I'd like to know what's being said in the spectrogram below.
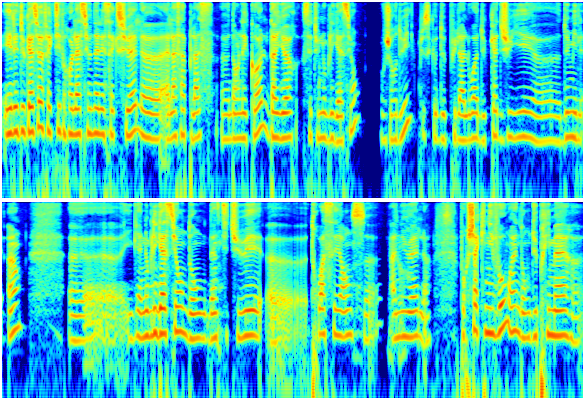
Et l'éducation affective, relationnelle et sexuelle, euh, elle a sa place euh, dans l'école. D'ailleurs, c'est une obligation aujourd'hui, puisque depuis la loi du 4 juillet euh, 2001, euh, il y a une obligation donc d'instituer euh, trois séances annuelles pour chaque niveau, hein, donc du primaire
